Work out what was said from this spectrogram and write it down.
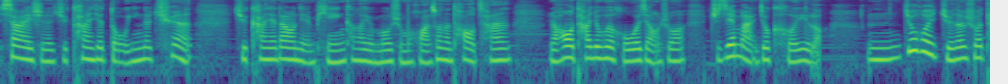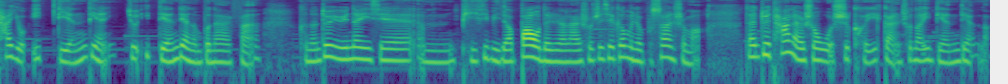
下意识的去看一些抖音的券，去看一些大众点评，看看有没有什么划算的套餐，然后他就会和我讲说直接买就可以了，嗯，就会觉得说他有一点点，就一点点的不耐烦。可能对于那一些嗯脾气比较暴的人来说，这些根本就不算什么，但对他来说，我是可以感受到一点点的。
